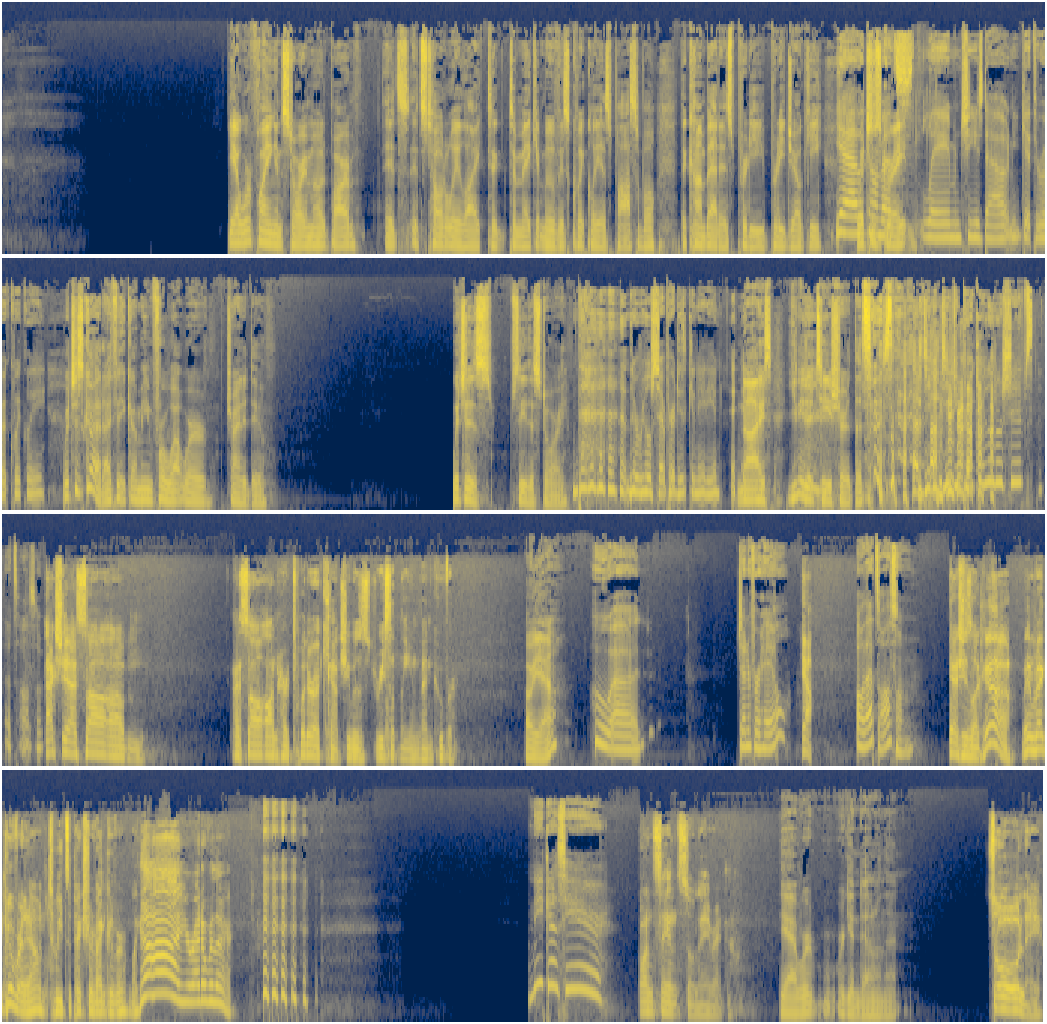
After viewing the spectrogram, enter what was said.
Yeah, we're playing in story mode, Barb. It's it's totally like to to make it move as quickly as possible. The combat is pretty pretty jokey, yeah the Which is great. lame and cheesed out and you get through it quickly which is good. I think. I mean, for what we're trying to do, which is see the story. the real Shepard is canadian nice. You need a T-shirt that says that. did, did you break your little ships that's awesome Actually, I saw um, I saw on her Twitter account she was recently in Vancouver. Oh yeah. Who, uh, Jennifer Hale? Yeah. Oh, that's awesome. Yeah, she's like, yeah, we're in Vancouver now, and tweets a picture of Vancouver. I'm like, ah, you're right over there. Nika's here. Everyone's saying Soleil right now. Yeah, we're we're getting down on that. Soleil. Soleil.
